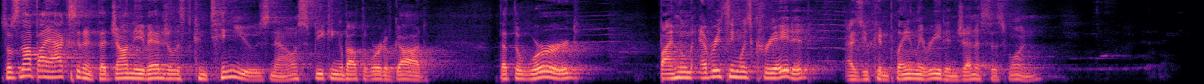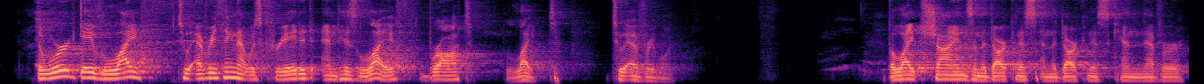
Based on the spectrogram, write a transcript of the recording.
So it's not by accident that John the Evangelist continues now speaking about the Word of God, that the Word, by whom everything was created, as you can plainly read in Genesis 1, the Word gave life to everything that was created, and his life brought light to everyone. The light shines in the darkness, and the darkness can never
